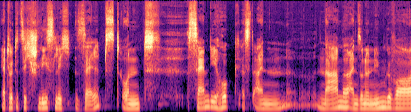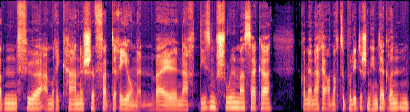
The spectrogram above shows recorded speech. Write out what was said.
Er tötet sich schließlich selbst und Sandy Hook ist ein äh, Name, ein Synonym geworden für amerikanische Verdrehungen, weil nach diesem Schulmassaker, kommen ja nachher auch noch zu politischen Hintergründen,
